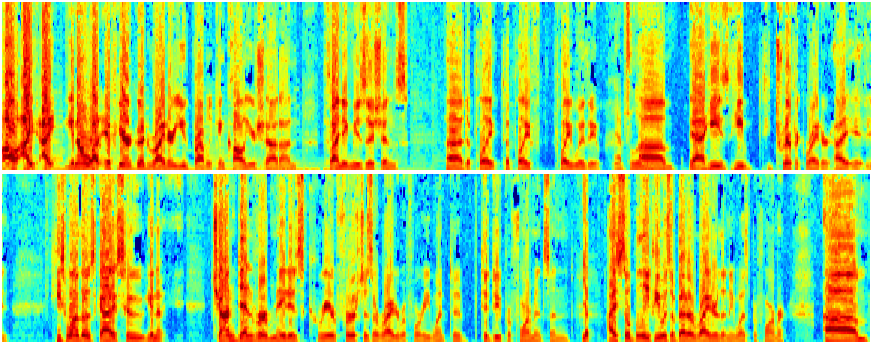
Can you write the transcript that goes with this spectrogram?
Oh, I, I, you know what? If you're a good writer, you probably can call your shot on finding musicians uh, to play to play play with you. Absolutely. Um, yeah, he's he terrific writer. I, it- he's one of those guys who you know. John Denver made his career first as a writer before he went to, to do performance, and yep. I still believe he was a better writer than he was performer. Um,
